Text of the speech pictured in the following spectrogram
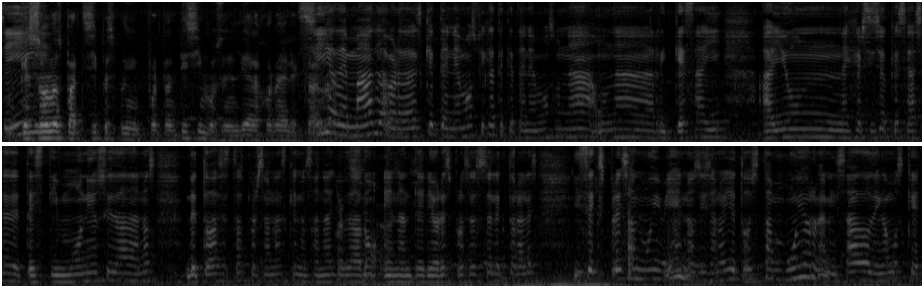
que son los partícipes importantísimos en el día de la jornada electoral. Sí, además la verdad es que tenemos, fíjate que tenemos una, una riqueza ahí, hay un ejercicio que se hace de testimonios ciudadanos de todas estas personas que nos han ayudado en anteriores procesos electorales y se expresan muy bien, nos dicen, oye, todo está muy organizado, digamos que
